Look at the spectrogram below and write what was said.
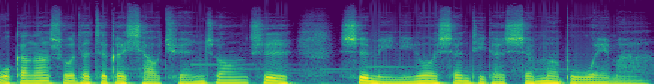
我刚刚说的这个小泉装置是米尼诺身体的什么部位吗？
